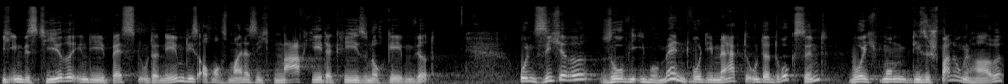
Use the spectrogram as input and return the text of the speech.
Ich investiere in die besten Unternehmen, die es auch aus meiner Sicht nach jeder Krise noch geben wird und sichere, so wie im Moment, wo die Märkte unter Druck sind, wo ich diese Spannungen habe,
